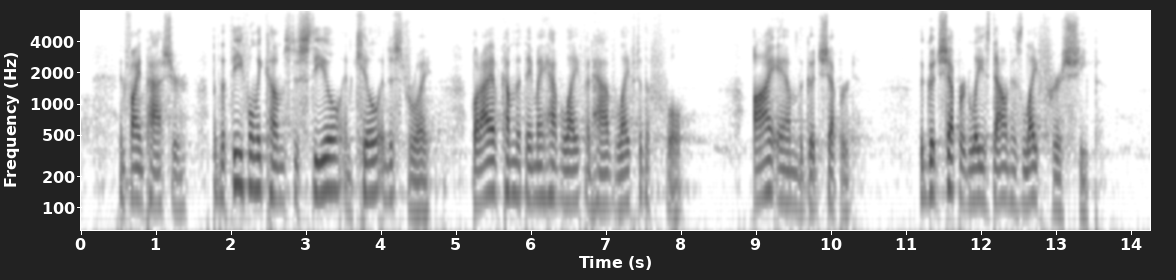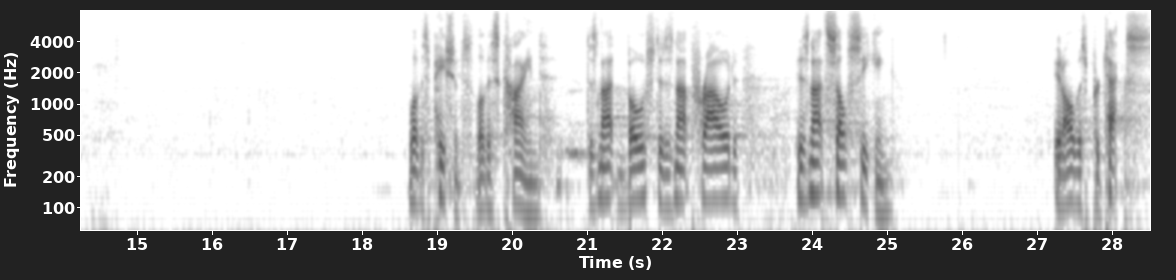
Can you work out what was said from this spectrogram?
and find pasture. But the thief only comes to steal and kill and destroy. But I have come that they may have life and have life to the full. I am the good shepherd. The good shepherd lays down his life for his sheep. Love is patient, love is kind, does not boast, it is not proud, it is not self seeking. It always protects.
